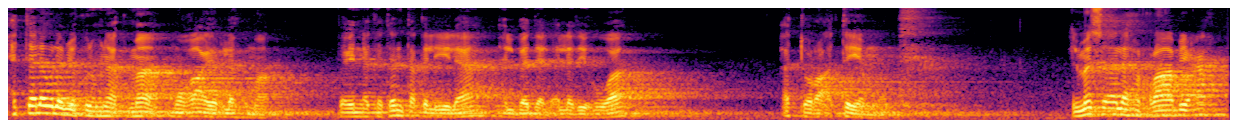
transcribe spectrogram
حتى لو لم يكن هناك ماء مغاير لهما فإنك تنتقل إلى البدل الذي هو الترى التيمم. المسألة الرابعة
